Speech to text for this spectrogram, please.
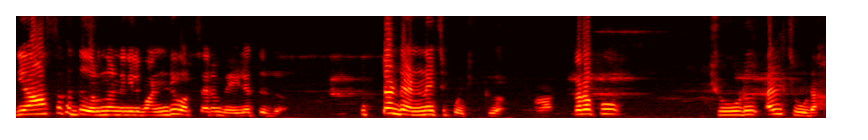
ഗ്യാസ് ഒക്കെ തീർന്നുണ്ടെങ്കിൽ വണ്ടി കുറച്ചേരം വെയിലത്തിടുക കുട്ടണ്ട് എണ്ണ വെച്ച് പൊരിക്കുക. അത്രക്കും ചൂട് അൽ ചൂടഹ.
